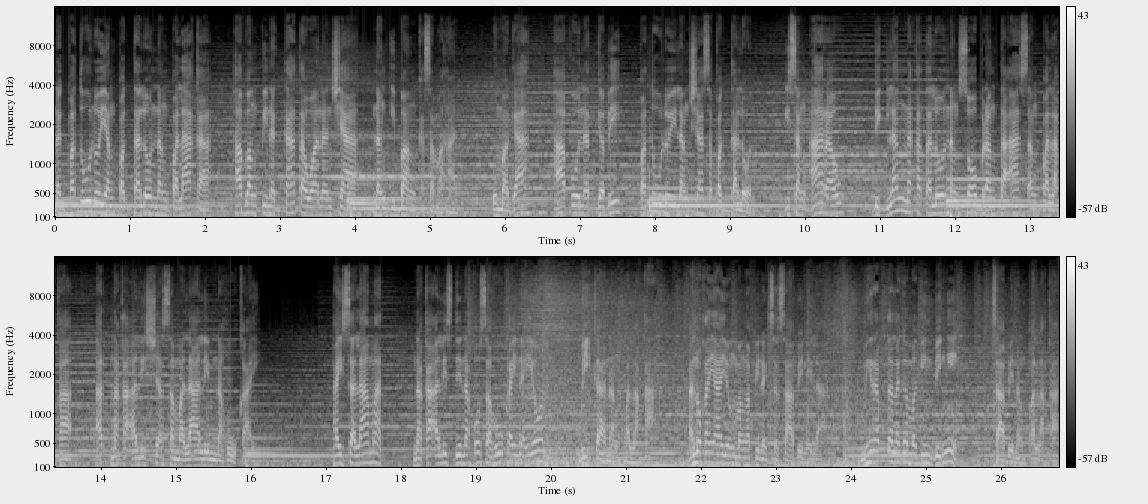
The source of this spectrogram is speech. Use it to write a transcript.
nagpatuloy ang pagtalon ng palaka habang pinagtatawanan siya ng ibang kasamahan. Umaga, hapon at gabi, patuloy lang siya sa pagtalon. Isang araw, biglang nakatalon ng sobrang taas ang palaka at nakaalis siya sa malalim na hukay. Hay salamat, nakaalis din ako sa hukay na iyon, wika ng palaka. Ano kaya yung mga pinagsasabi nila? Mirap talaga maging bingi, sabi ng palaka.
